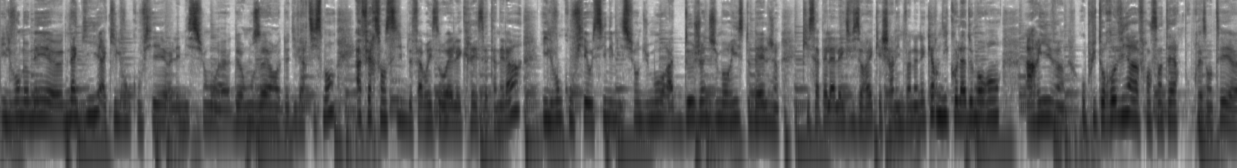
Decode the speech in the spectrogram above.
Ils vont nommer euh, Nagui, à qui ils vont confier euh, l'émission euh, de 11 heures de divertissement. Affaires sensibles de Fabrice Oel est créée cette année-là. Ils vont confier aussi une émission d'humour à deux jeunes humoristes belges qui s'appellent Alex Vizorek et Charline Van Honecker. Nicolas Demorand arrive, ou plutôt revient à France Inter pour présenter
